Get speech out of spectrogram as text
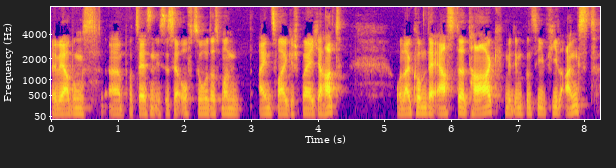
Bewerbungsprozessen ist es ja oft so, dass man ein, zwei Gespräche hat und dann kommt der erste Tag mit im Prinzip viel Angst,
